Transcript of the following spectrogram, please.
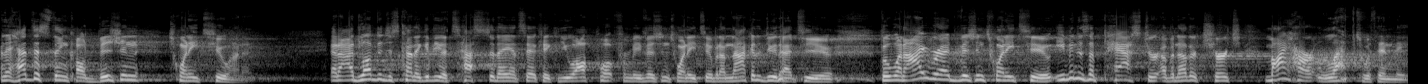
And it had this thing called Vision 22 on it. And I'd love to just kind of give you a test today and say, okay, can you all quote from me Vision 22? But I'm not going to do that to you. But when I read Vision 22, even as a pastor of another church, my heart leapt within me.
